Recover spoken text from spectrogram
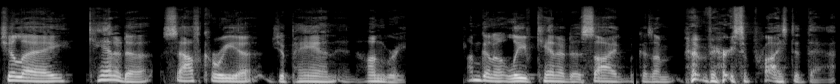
Chile, Canada, South Korea, Japan, and Hungary. I'm going to leave Canada aside because I'm very surprised at that.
